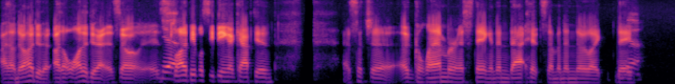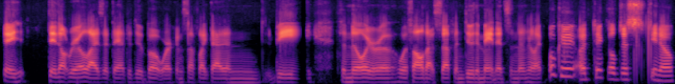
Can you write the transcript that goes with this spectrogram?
I don't know how to do that, I don't want to do that. And so it's, Yeah. a lot of people see being a captain as such a, a glamorous thing, and then that hits them, and then they're like they yeah. they they don't realize that they have to do boat work and stuff like that and be familiar with all that stuff and do the maintenance and then they're like okay i think i'll just you know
